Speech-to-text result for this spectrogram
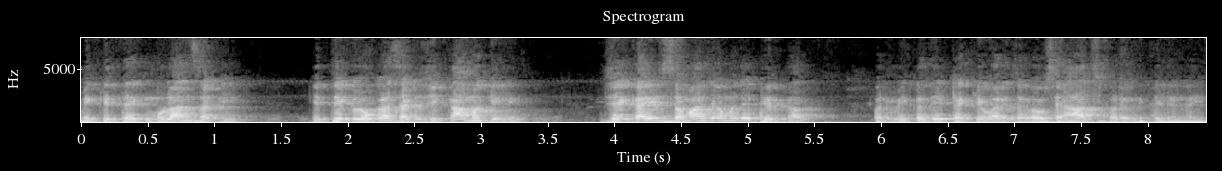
मी कित्येक मुलांसाठी कित्येक लोकांसाठी जी कामं केली जे काही समाजामध्ये फिरतात पण मी कधी टक्केवारीचा व्यवसाय आजपर्यंत केलेला नाही.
